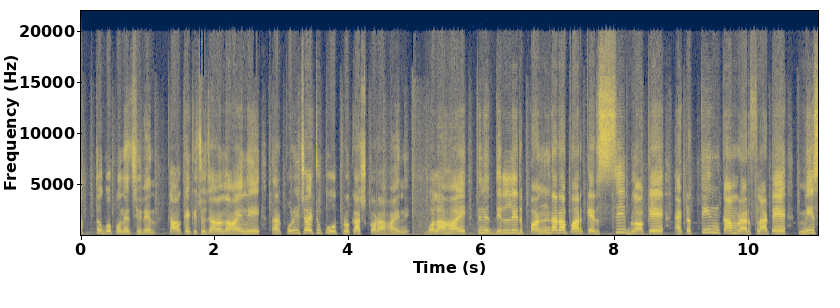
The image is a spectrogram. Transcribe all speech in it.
আত্মগোপনে ছিলেন। কাউকে কিছু জানানো হয়নি, তার পরিচয়টুকু প্রকাশ করা হয়নি। বলা হয়, তিনি দিল্লির পান্ডারা পার্কের সি ব্লকে একটা তিন কামরার ফ্ল্যাটে মিস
